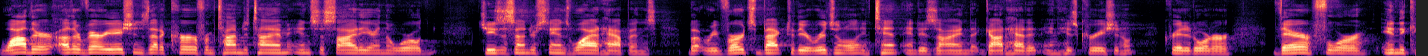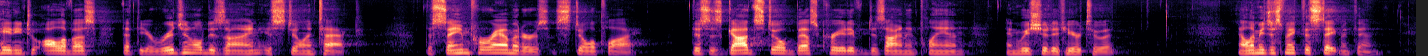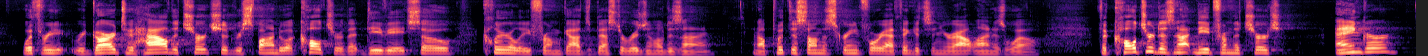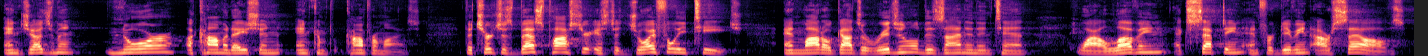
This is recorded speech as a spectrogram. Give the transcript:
while there are other variations that occur from time to time in society or in the world, Jesus understands why it happens, but reverts back to the original intent and design that God had it in his creation, created order, therefore indicating to all of us that the original design is still intact. The same parameters still apply. This is God's still best creative design and plan, and we should adhere to it. Now, let me just make this statement then. With re- regard to how the church should respond to a culture that deviates so clearly from God's best original design. And I'll put this on the screen for you. I think it's in your outline as well. The culture does not need from the church anger and judgment, nor accommodation and com- compromise. The church's best posture is to joyfully teach and model God's original design and intent while loving, accepting, and forgiving ourselves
